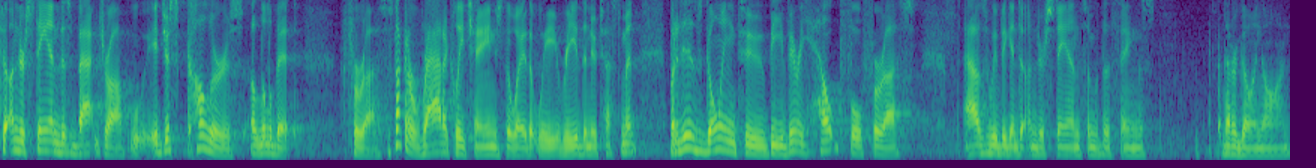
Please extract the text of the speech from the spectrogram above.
to understand this backdrop, it just colors a little bit for us. It's not going to radically change the way that we read the New Testament, but it is going to be very helpful for us as we begin to understand some of the things that are going on.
